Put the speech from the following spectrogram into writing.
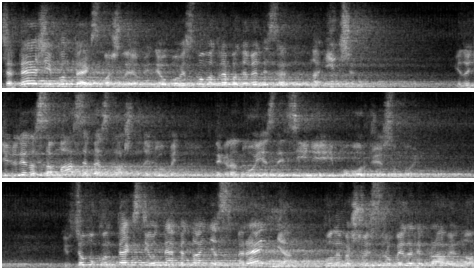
Це теж є контекст важливий. Не обов'язково треба дивитися на інших. Іноді людина сама себе страшно не любить, деградує, знецінює і погоджує собою. І в цьому контексті одне питання смирення, коли ми щось зробили неправильно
